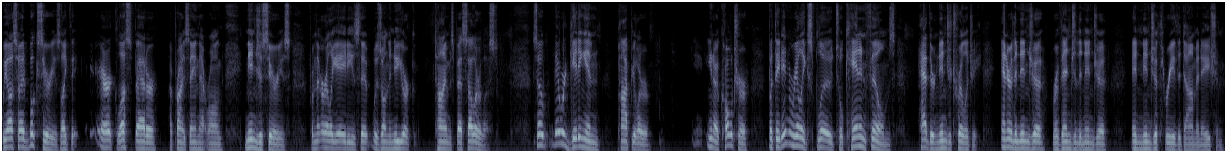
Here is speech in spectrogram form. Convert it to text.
We also had book series like the Eric Lustbader, I'm probably saying that wrong, Ninja series from the early 80s that was on the New York Times bestseller list. So they were getting in popular, you know, culture, but they didn't really explode till Cannon Films had their Ninja trilogy Enter the Ninja, Revenge of the Ninja, and Ninja 3 The Domination.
